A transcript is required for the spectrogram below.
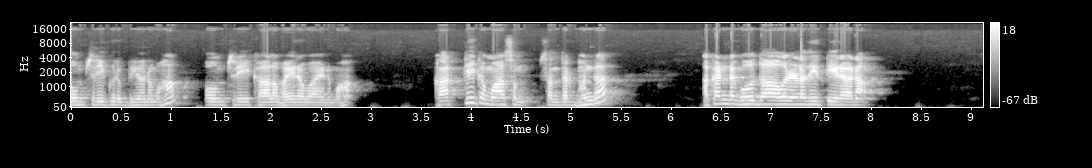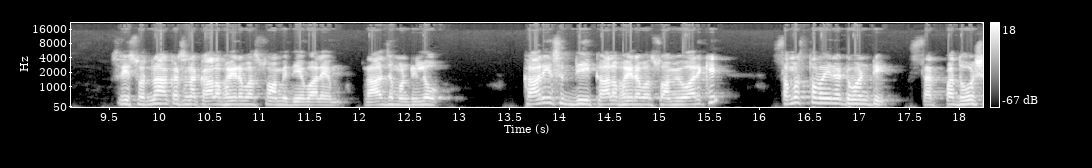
ఓం శ్రీ గురుభ్యో నమ. ఓం శ్రీ కాలభైరవాయ నమ. కార్తీక మాసం సందర్భంగా అఖండ గోదావరి నదీ తీరాన శ్రీ స్వర్ణాకర్షణ కాలభైరవ స్వామి దేవాలయం రాజమండ్రిలో కార్యసిద్ధి కాలభైరవ స్వామి వారికి సమస్తమైనటువంటి సర్పదోష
